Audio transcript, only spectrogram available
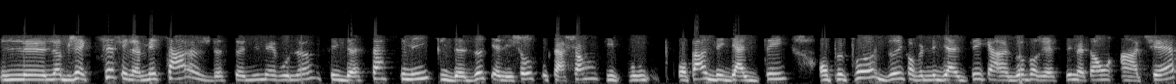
l'objectif et le message de ce numéro-là, c'est de s'assumer puis de dire qu'il y a des choses pour que ça change. Puis on parle d'égalité. On peut pas dire qu'on veut de l'égalité quand un gars va rester, mettons, en chess,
